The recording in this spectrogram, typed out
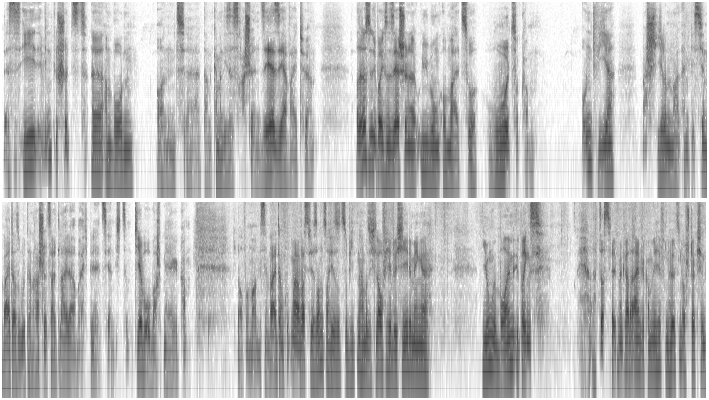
Es ist eh windgeschützt äh, am Boden. Und äh, dann kann man dieses Rascheln sehr, sehr weit hören. Also das ist übrigens eine sehr schöne Übung, um mal zur Ruhe zu kommen. Und wir marschieren mal ein bisschen weiter. So gut, dann raschelt es halt leider, aber ich bin jetzt hier nicht zum Tierbeobachten hergekommen. Ich laufe mal ein bisschen weiter und gucke mal, was wir sonst noch hier so zu bieten haben. Also ich laufe hier durch jede Menge junge Bäume. Übrigens, das fällt mir gerade ein. Wir kommen ja hier von Hölzen auf Stöckchen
